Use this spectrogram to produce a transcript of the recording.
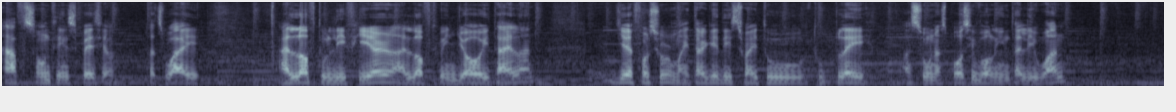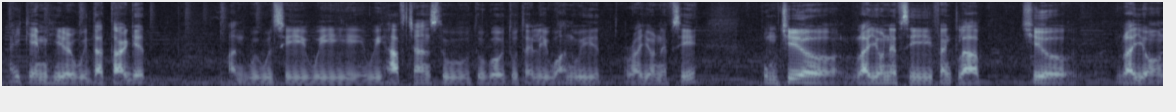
have something special. That's why I love to live here. I love to enjoy Thailand. Yeah for sure my target is try to to play as soon as possible in Thai League 1 I came here with that target and we will see we we have chance to to go to Thai League 1 with Rayon FC ผมเชื่อ Rayon FC แฟนคลับเชื่อ Rayon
